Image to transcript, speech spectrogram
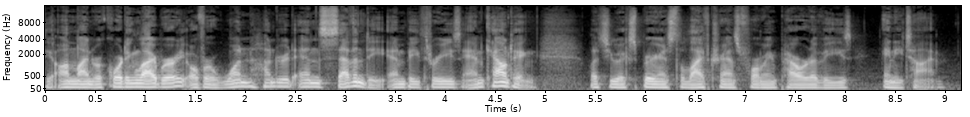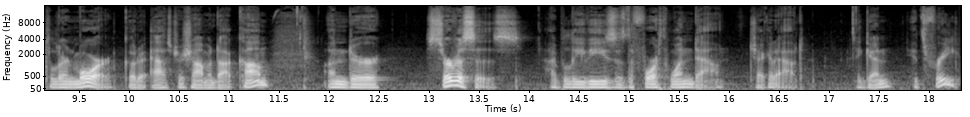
The online recording library, over 170 MP3s and counting lets you experience the life transforming power of ease anytime. To learn more, go to astroshaman.com under services. I believe ease is the fourth one down. Check it out. Again, it's free.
